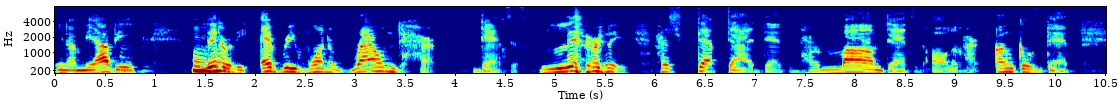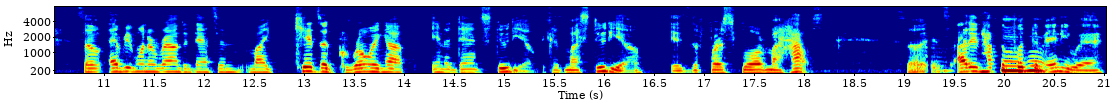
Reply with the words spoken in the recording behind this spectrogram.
You know, Miyabi, mm-hmm. literally everyone around her dances. Literally, her stepdad dances, her mom dances, all of her uncles dance. So everyone around her dancing. My kids are growing up in a dance studio because my studio is the first floor of my house. So it's I didn't have to mm-hmm. put them mm-hmm. anywhere.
